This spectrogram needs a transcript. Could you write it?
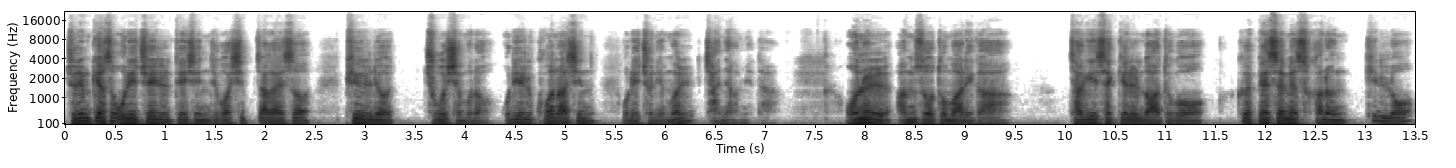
주님께서 우리 죄를 대신 지고 십자가에서 피 흘려 죽으심으로 우리를 구원하신 우리 주님을 찬양합니다. 오늘 암소 두 마리가 자기 새끼를 놔두고 그 베셈에서 가는 길로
